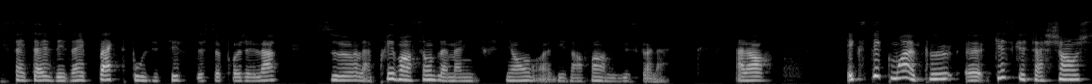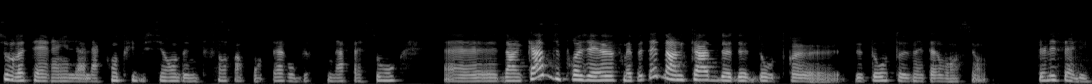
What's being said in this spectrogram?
les synthèses des impacts positifs de ce projet-là sur la prévention de la malnutrition des enfants en milieu scolaire. Alors, Explique-moi un peu, euh, qu'est-ce que ça change sur le terrain, la contribution de Nutrition sans frontières au Burkina Faso, euh, dans le cadre du projet œuf, mais peut-être dans le cadre de, d'autres, euh, de interventions? Je te laisse aller.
